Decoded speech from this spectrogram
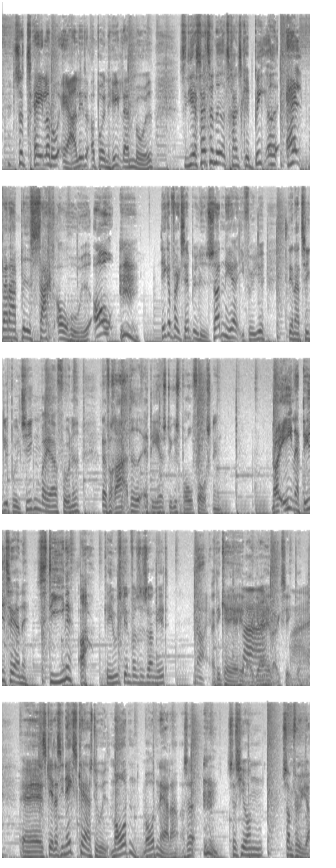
så taler du ærligt og på en helt anden måde. Så de har sat sig ned og transkriberet alt, hvad der er blevet sagt overhovedet. Og det kan for eksempel lyde sådan her, ifølge den artikel i Politiken, hvor jeg har fundet referatet af det her stykke sprogforskning. Når en af deltagerne, Stine, oh, kan I huske hende fra sæson 1? Nej. Ja, det kan jeg heller ikke. Jeg har Nej. heller ikke set det. Øh, skælder sin ekskæreste ud. Morten, Morten er der. Og så, så siger hun som følger.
